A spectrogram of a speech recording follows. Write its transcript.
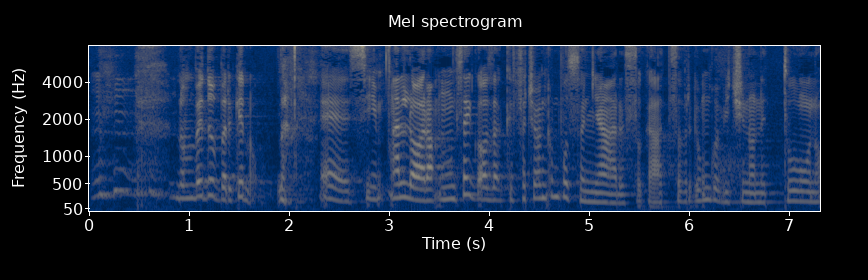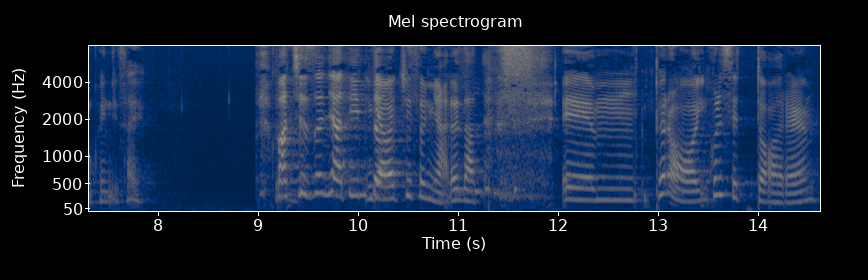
Non vedo perché no. Eh sì, allora, mm, sai cosa? Che faceva anche un po' sognare sto cazzo, perché comunque è vicino a Nettuno, quindi sai, Facci sognare Tinto. andiamoci sognare, esatto. Ehm, però in quel settore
